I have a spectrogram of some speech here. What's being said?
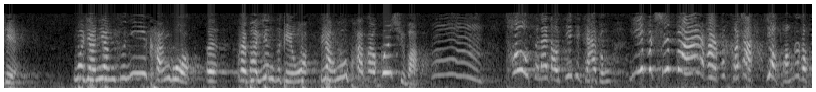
姐我家娘子你看过，呃，快把银子给我，让我快快回去吧。嗯，头次来到姐姐家中一不吃饭，二不喝茶，要慌着的回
